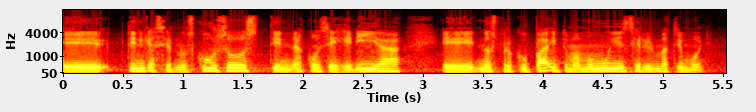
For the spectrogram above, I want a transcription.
eh, tiene que hacernos cursos, tiene una consejería, eh, nos preocupa y tomamos muy en serio el matrimonio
